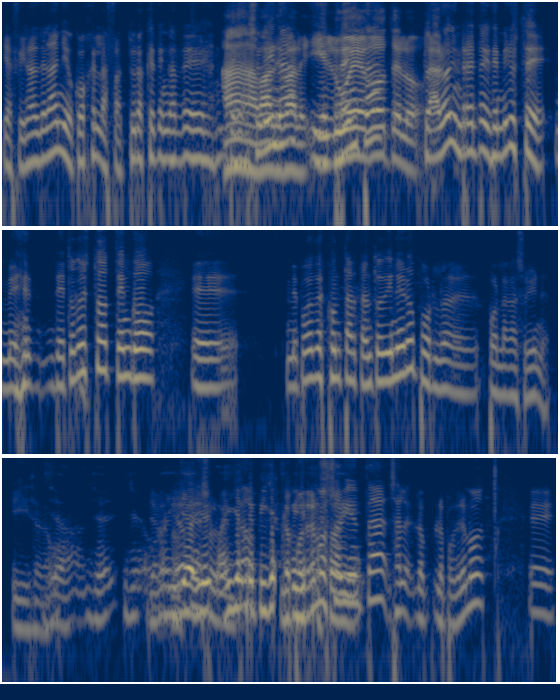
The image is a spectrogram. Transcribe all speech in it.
Y al final del año coges las facturas que tengas de, ah, vale, vale. Y, luego te lo... Claro, en renta dices, mire usted, de todo esto tengo... Eh, me puedo descontar tanto dinero por la, por la gasolina. Y se acabó. lo podremos orientar, lo, podremos eh,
